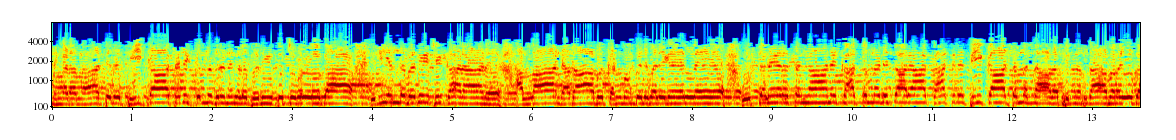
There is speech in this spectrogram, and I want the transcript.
നിങ്ങളുടെ നാട്ടിൽ തീക്കാത്തടിക്കുന്നതിന് നിങ്ങൾ പ്രതീക്ഷിച്ചു കൊള്ളുക. ഇനി എന്ത് പ്രതീക്ഷിക്കാനാണ്? അള്ളാന്റെ അതാബ് കൺമുമ്പിൽ വരികയല്ലേ? ഉച്ചനേരത്തെങ്ങാന് കാറ്റുന്നടിച്ചാൽ ആ കാറ്റിന് തീക്കാറ്റെന്നല്ലാതെ പിന്നെന്താ പറയുക?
